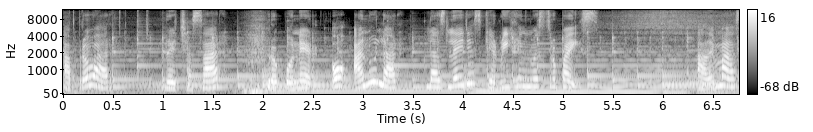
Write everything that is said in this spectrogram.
aprobar, rechazar, proponer o anular las leyes que rigen nuestro país. Además,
